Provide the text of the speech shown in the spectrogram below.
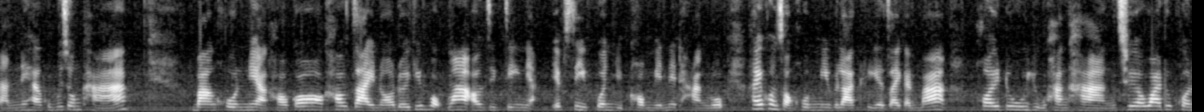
นั้นนะคะคุณผู้ชมค่ะ บางคนเนี่ยเขาก็เข้าใจเนาะโดยที่บอกว่าเอาจริงๆเนี่ย FC ควรหยุดคอมเมนต์ในทางลบ ให้คนสองคนมีเวลาเคลียร์ใจกันบ้าง คอยดูอยู่ห่างๆ เชื่อว่าทุกคน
